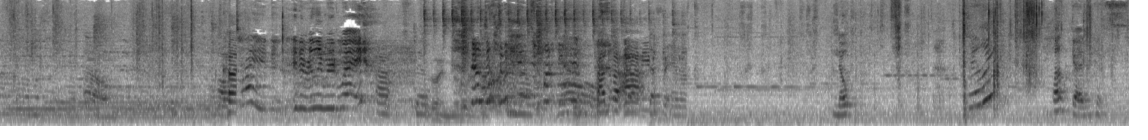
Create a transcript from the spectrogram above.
Him. I'm talking about someone listening to it. Cut. Tied in a really weird way. Don't do it. Don't do it. Do I, ah. Nope. Really? That's good because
